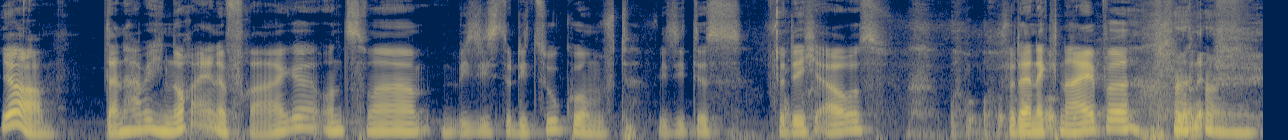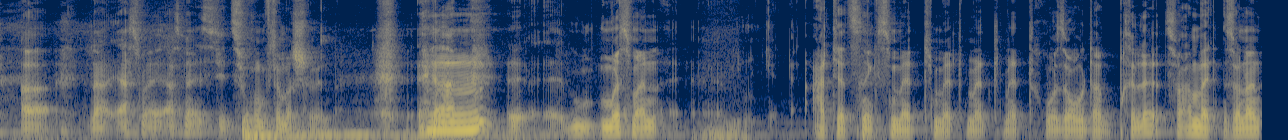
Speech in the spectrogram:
Ja, dann habe ich noch eine Frage und zwar, wie siehst du die Zukunft? Wie sieht es für dich aus? Für deine Kneipe? Meine, äh, na, erstmal, erstmal ist die Zukunft immer schön. Ja, mhm. äh, muss man hat jetzt nichts mit, mit, mit, mit rosa-roter Brille zu haben, sondern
